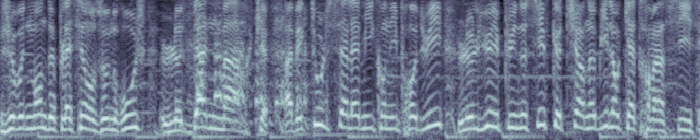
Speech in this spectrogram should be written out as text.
je vous demande de placer en zone rouge le Danemark. Avec tout le salami qu'on y produit, le lieu est plus nocif que Tchernobyl en 86.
